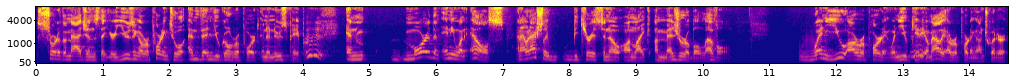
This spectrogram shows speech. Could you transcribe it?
sort of imagines that you're using a reporting tool and then you go report in a newspaper. Mm-hmm. And more than anyone else, and I would actually be curious to know on like a measurable level, when you are reporting, when you, Kady mm-hmm. O'Malley, are reporting on Twitter,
